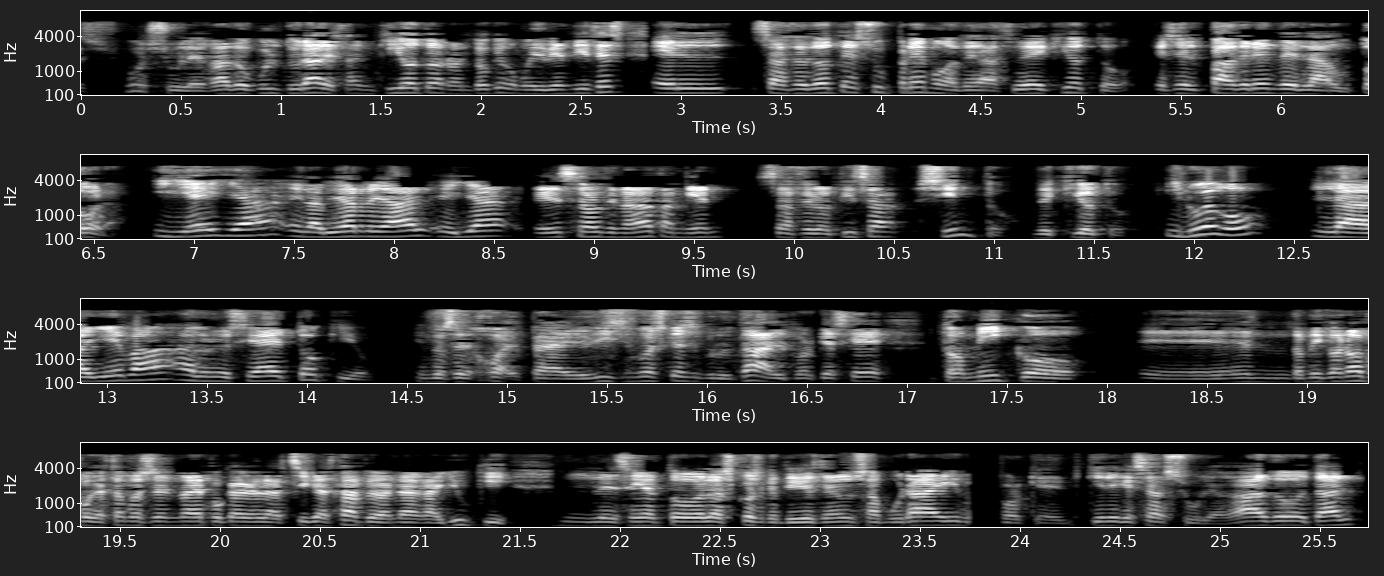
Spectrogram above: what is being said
es, pues, su legado cultural está en Kioto, no en Tokio, como muy bien dices. El sacerdote supremo de la ciudad de Kioto es el padre de la autora. Y ella, en la vida real, ella es ordenada también sacerdotisa Shinto de Kioto. Y luego la lleva a la Universidad de Tokio. Entonces, joder, el periodismo es que es brutal, porque es que Tomiko eh, en Tomiko no, porque estamos en una época que la chica está, pero Nagayuki le enseña todas las cosas que tiene que tener un samurái, porque quiere que sea su legado y tal,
